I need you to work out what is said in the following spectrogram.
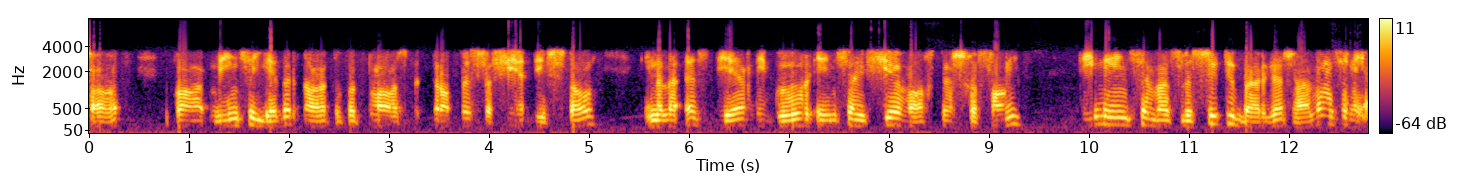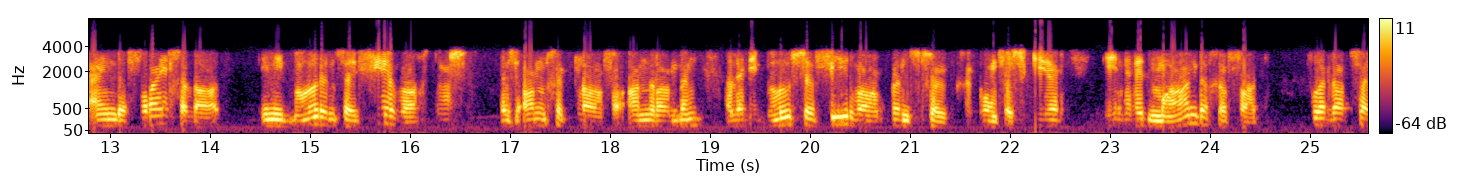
gehad waar mense heelderdaad op 'n plaas betrap is vir veediefstal en hulle is deur die boer en sy veewagters gevang. Die mense was Lesotho burgers, hulle is aan die einde vrygelaat en die boer en sy veewagters is aangekla vir aanranding. Hulle het die boer se vuurwapens gekonfiskeer en dit het maande gevat voordat sy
